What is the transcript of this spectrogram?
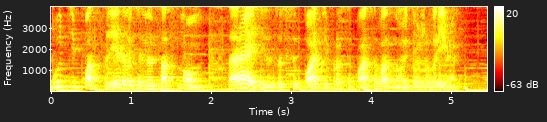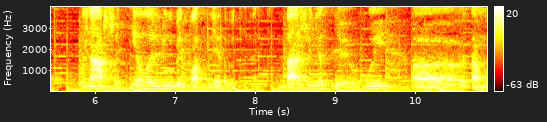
Будьте последовательны со сном. Старайтесь засыпать и просыпаться в одно и то же время. Наше тело любит последовательность даже если вы э, там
